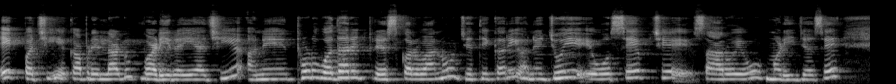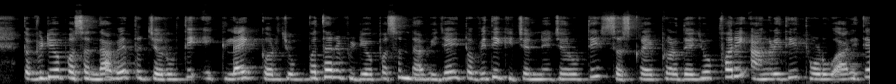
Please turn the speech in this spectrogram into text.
એક પછી એક આપણે લાડુ વાળી રહ્યા છીએ અને થોડું વધારે જ પ્રેસ કરવાનું જેથી કરી અને જોઈએ એવો શેપ છે, સારો એવો મળી જશે. તો વીડિયો પસંદ આવે તો જરૂરથી એક લાઇક કરજો. વધારે વીડિયો પસંદ આવી જાય તો વિધિ કિચનને જરૂરથી સબસ્ક્રાઈબ કરી દેજો. ફરી આંગળીથી થોડું આ રીતે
